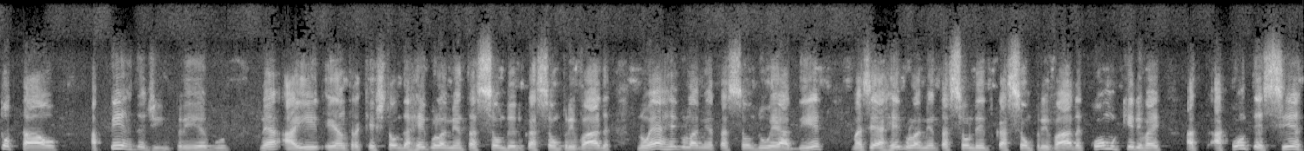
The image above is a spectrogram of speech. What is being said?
total, à perda de emprego. Né? Aí entra a questão da regulamentação da educação privada, não é a regulamentação do EAD, mas é a regulamentação da educação privada, como que ele vai acontecer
